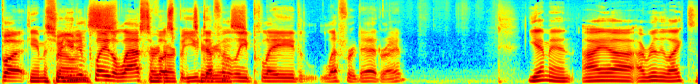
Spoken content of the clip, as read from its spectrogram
But Game of so you didn't play The Last of Us, but you Materials. definitely played Left 4 Dead, right? yeah, man, I uh, I really liked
